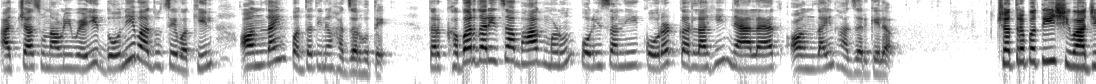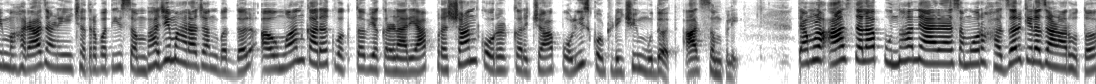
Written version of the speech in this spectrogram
आजच्या सुनावणीवेळी दोन्ही बाजूचे वकील ऑनलाईन पद्धतीनं हजर होते. तर खबरदारीचा भाग म्हणून पोलिसांनी कोरटकरलाही न्यायालयात ऑनलाईन हजर केलं. छत्रपती शिवाजी महाराज आणि छत्रपती संभाजी महाराजांबद्दल अवमानकारक वक्तव्य करणाऱ्या प्रशांत कोरटकरच्या पोलीस कोठडीची मुदत आज संपली. त्यामुळे आज त्याला पुन्हा न्यायालयासमोर हजर केलं जाणार होतं.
